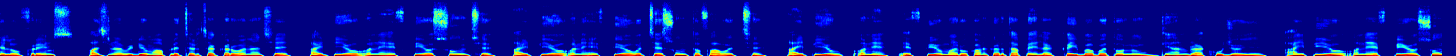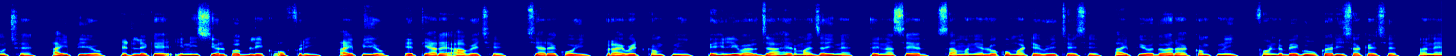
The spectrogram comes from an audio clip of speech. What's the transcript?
હેલો ફ્રેન્ડ્સ આજના વિડીયોમાં આપણે ચર્ચા કરવાના છે આઈપીઓ અને એફપીઓ શું છે? આઈપીઓ અને એફપીઓ વચ્ચે શું તફાવત છે? આઈપીઓ અને એફપીઓમાં રોકાણ કરતા પહેલા કઈ બાબતોનું ધ્યાન રાખવું જોઈએ? આઈપીઓ અને એફપીઓ શું છે? આઈપીઓ એટલે કે ઇનિશિયલ પબ્લિક ઓફરિંગ. આઈપીઓ એ ત્યારે આવે છે જ્યારે કોઈ પ્રાઇવેટ કંપની પહેલીવાર જાહેરમાં જઈને તેના શેર સામાન્ય લોકો માટે વેચે છે. આઈપીઓ દ્વારા કંપની ફંડ ભેગું કરી શકે છે અને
